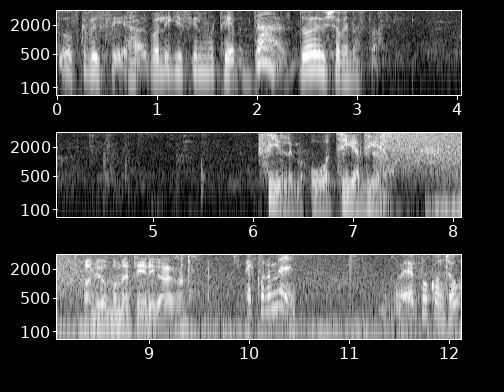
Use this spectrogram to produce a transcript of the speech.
Då ska vi se här. Var ligger film och tv? Där! Då kör vi nästa. Film och TV. Vad du jobbat med tidigare då? Ekonomi. På kontor.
